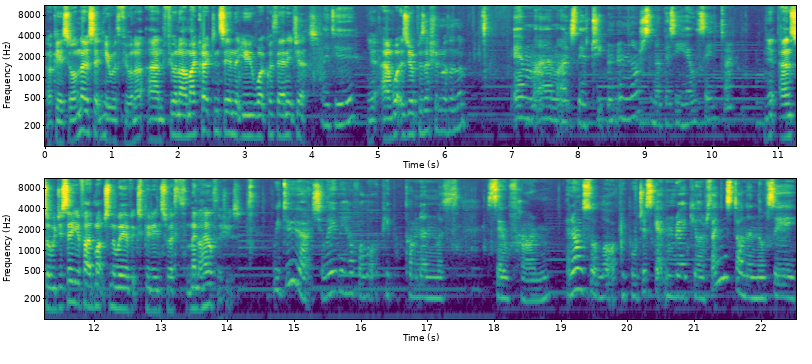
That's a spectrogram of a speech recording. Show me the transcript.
Okay, so I'm now sitting here with Fiona, and Fiona, am I correct in saying that you work with the NHS? I do. Yeah, and what is your position within them? Um, I'm actually a treatment room nurse in a busy health centre. Yeah, and so would you say you've had much in the way of experience with mental health issues? We do actually. We have a lot of people coming in with self harm, and also a lot of people just getting regular things done, and they'll say,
